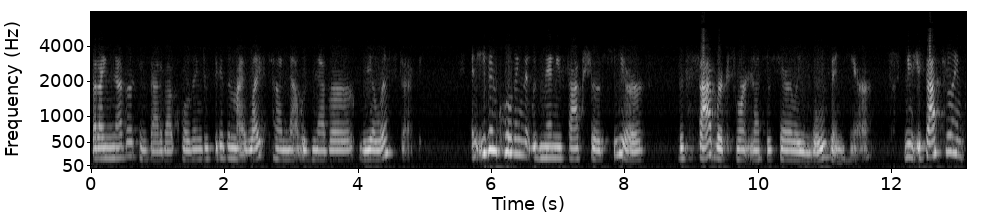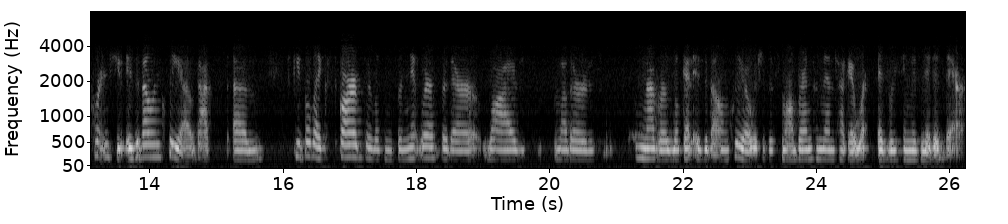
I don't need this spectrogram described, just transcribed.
But I never think that about clothing, just because in my lifetime that was never realistic. And even clothing that was manufactured here, the fabrics weren't necessarily woven here. I mean, if that's really important to you, Isobel and Cleo, that's um, people like scarves are looking for knitwear for their wives, mothers, whomever. Look at Isobel and Cleo, which is a small brand from Nantucket where everything is knitted there.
